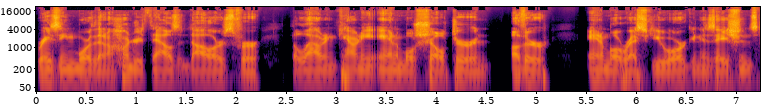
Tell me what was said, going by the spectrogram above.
raising more than $100,000 for the Loudoun County Animal Shelter and other animal rescue organizations.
